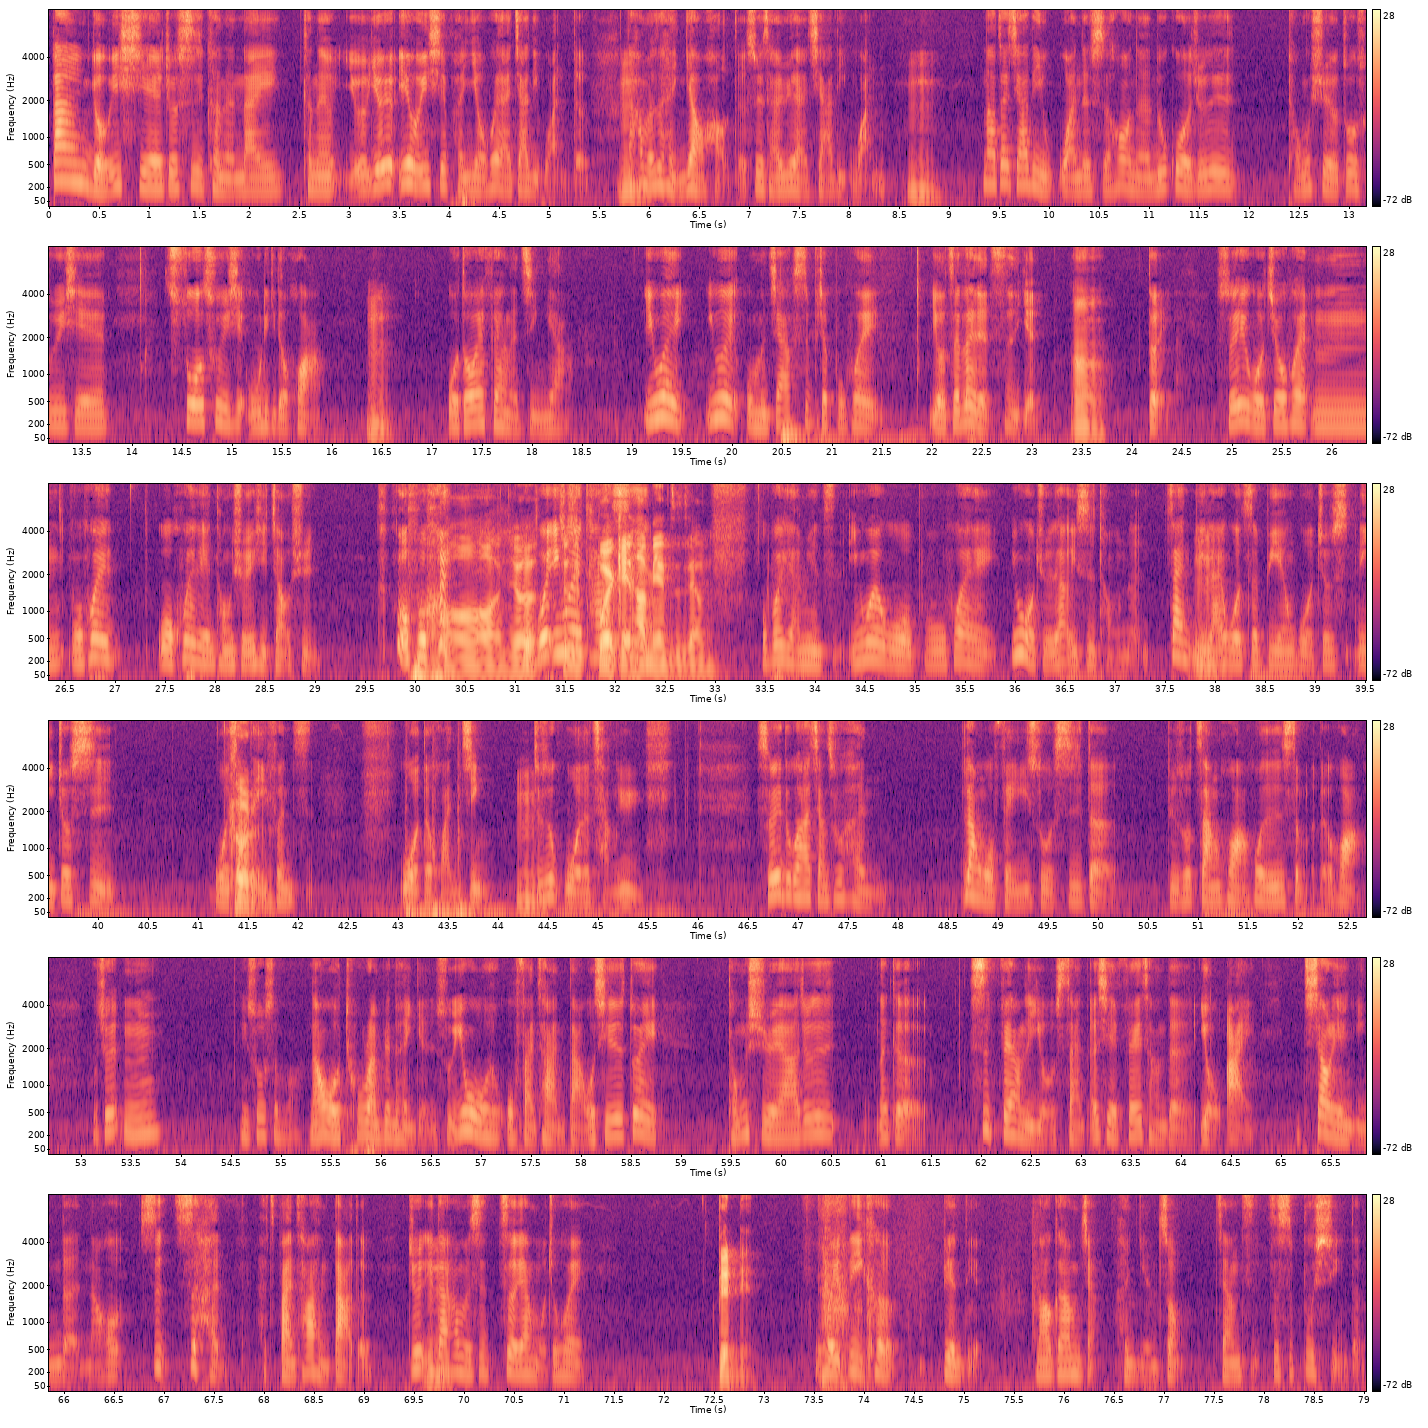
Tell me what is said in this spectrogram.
但有一些就是可能来，可能有有也有一些朋友会来家里玩的，那他们是很要好的，所以才约来家里玩。嗯。那在家里玩的时候呢，如果就是同学做出一些说出一些无理的话，嗯，我都会非常的惊讶，因为因为我们家是比较不会有这类的字眼，嗯，对，所以我就会嗯，我会我会连同学一起教训，我不会哦，你就我不会因为他不会给他面子这样。我不会给他面子，因为我不会，因为我觉得要一视同仁。在你来我这边，嗯、我就是你就是我家的一份子，我的环境，嗯、就是我的场域。所以，如果他讲出很让我匪夷所思的，比如说脏话或者是什么的话，我觉得嗯，你说什么？然后我突然变得很严肃，因为我我反差很大。我其实对同学啊，就是那个。是非常的友善，而且非常的有爱，笑脸迎人，然后是是很反差很大的。就是一旦他们是这样，我就会变脸，我会立刻变脸，然后跟他们讲很严重，这样子这是不行的。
